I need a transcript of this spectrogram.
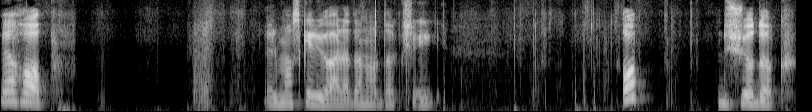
Ve hop. Elmas geliyor aradan orada şey. Hop. Düşüyorduk.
